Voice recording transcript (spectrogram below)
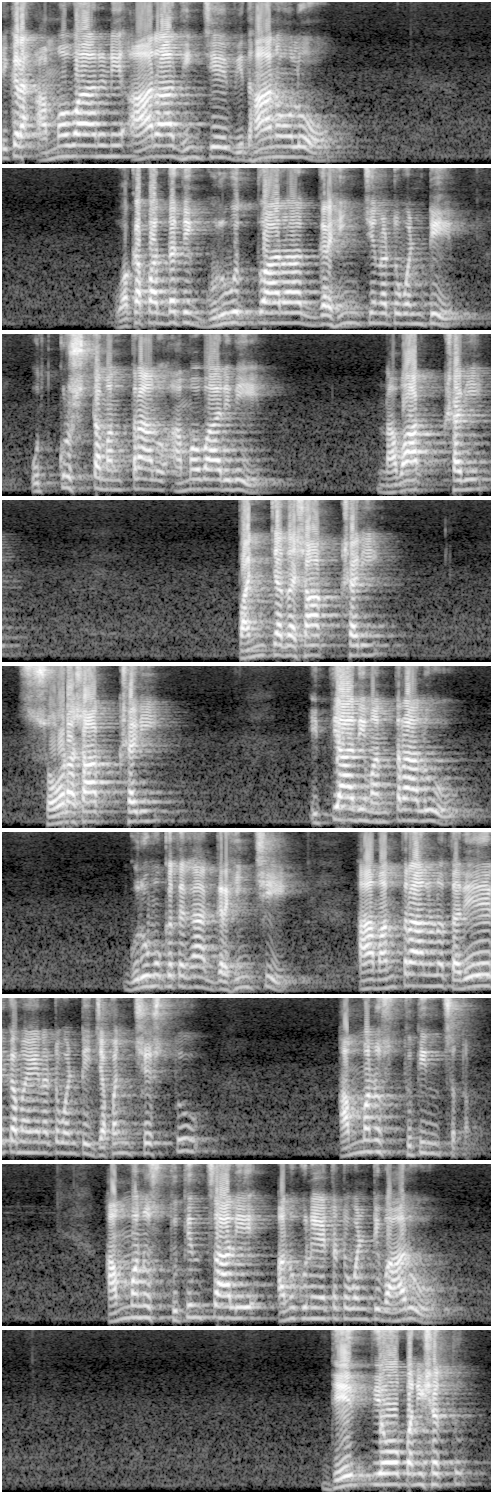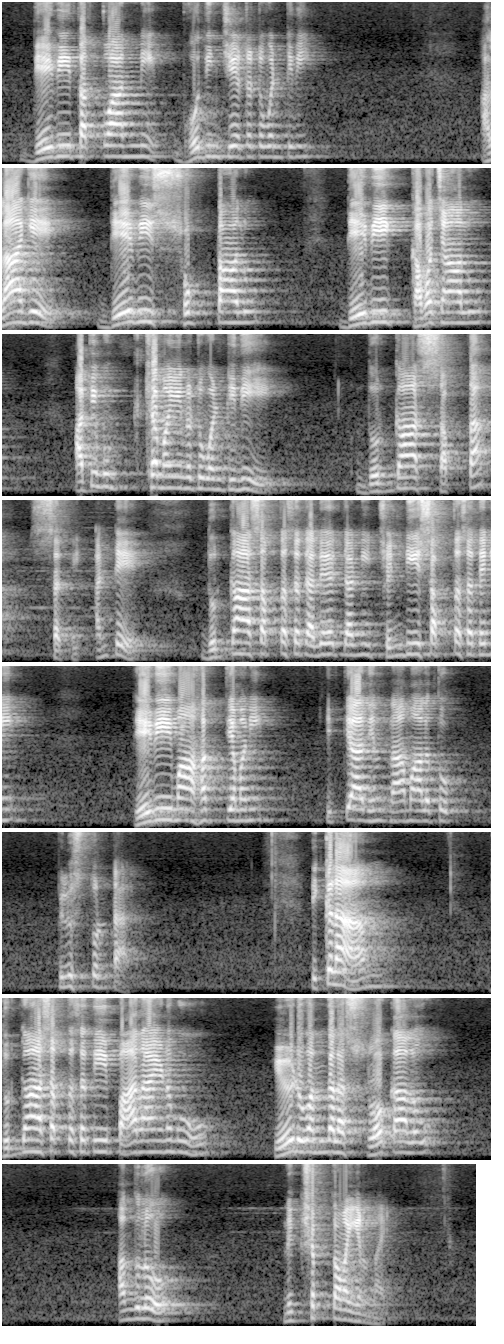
ఇక్కడ అమ్మవారిని ఆరాధించే విధానంలో ఒక పద్ధతి గురువు ద్వారా గ్రహించినటువంటి ఉత్కృష్ట మంత్రాలు అమ్మవారివి నవాక్షరి పంచదశాక్షరి షోడశాక్షరి ఇత్యాది మంత్రాలు గురుముఖతగా గ్రహించి ఆ మంత్రాలను తదేకమైనటువంటి జపం చేస్తూ అమ్మను స్థుతించటం అమ్మను స్థుతించాలి అనుకునేటటువంటి వారు దేవ్యోపనిషత్తు దేవీ తత్వాన్ని బోధించేటటువంటివి. అలాగే దేవీ సూక్తాలు దేవీ కవచాలు అతి ముఖ్యమైనటువంటిది దుర్గా సప్త సతి. అంటే దుర్గా సప్తసతి అదే దాన్ని చండీ సప్తసతిని దేవీ మాహత్యమని ఇత్యాది నామాలతో పిలుస్తుంటారు. ఇక్కడ దుర్గా సప్తసతి పారాయణము ఏడు వందల శ్లోకాలు అందులో నిక్షిప్తమై ఉన్నాయి.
